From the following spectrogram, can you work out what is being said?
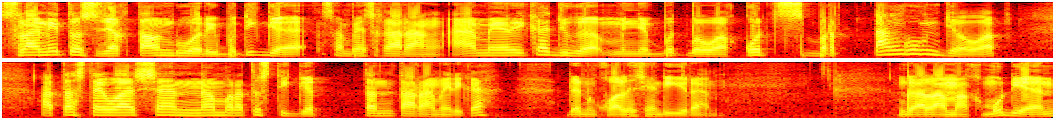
Selain itu, sejak tahun 2003 sampai sekarang, Amerika juga menyebut bahwa Quds bertanggung jawab atas tewasnya 603 tentara Amerika dan koalisinya di Iran. Gak lama kemudian,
